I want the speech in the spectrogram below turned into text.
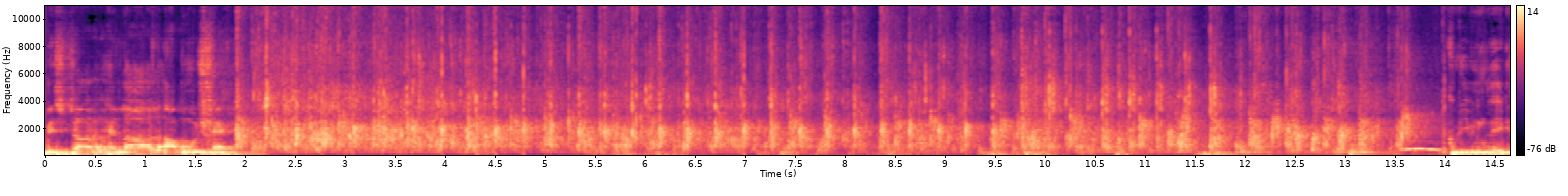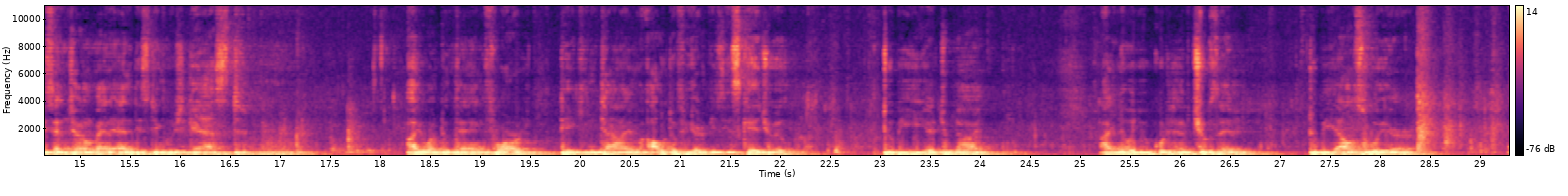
Mr. Helal Abu Sheikh. Good evening, ladies and gentlemen, and distinguished guests. I want to thank for taking time out of your busy schedule to be here tonight. I know you could have chosen to be elsewhere,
